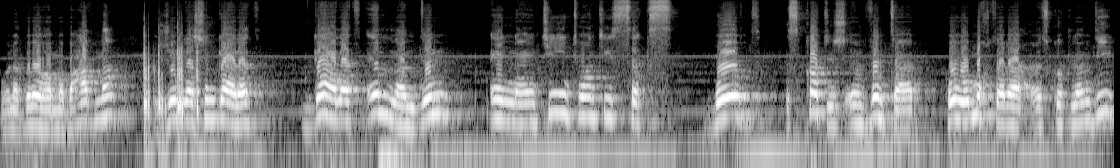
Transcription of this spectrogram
ونقروها مع بعضنا. الجملة شن قالت؟ قالت in London in 1926 Bird Scottish inventor هو مخترع اسكتلندي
